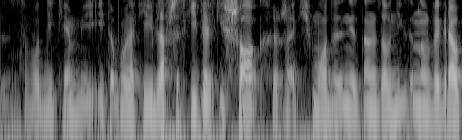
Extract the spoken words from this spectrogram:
zawodnikiem i, i to był taki dla wszystkich wielki szok, że jakiś młody, nieznany zawodnik ze mną wygrał,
